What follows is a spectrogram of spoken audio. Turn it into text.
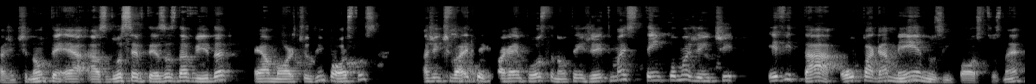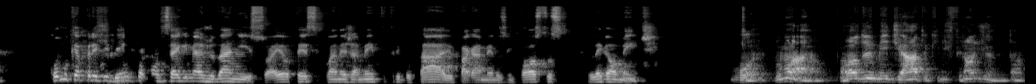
A gente não tem é, as duas certezas da vida é a morte e os impostos. A gente vai ter que pagar imposto, não tem jeito, mas tem como a gente evitar ou pagar menos impostos, né? Como que a previdência consegue me ajudar nisso? Aí eu ter esse planejamento tributário, pagar menos impostos legalmente. Boa, vamos lá. Falar do imediato aqui de final de ano, tá?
